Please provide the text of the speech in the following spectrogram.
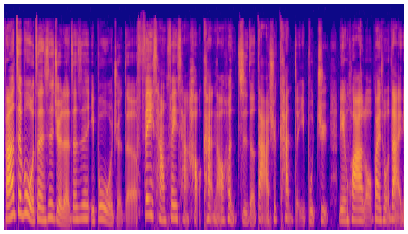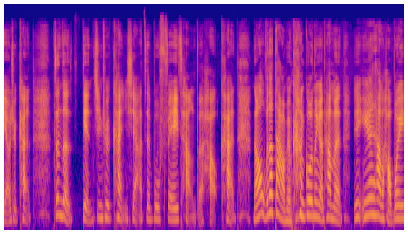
反正这部我真的是觉得这是一部我觉得非常非常好看，然后很值得大家去看的一部剧《莲花楼》，拜托大家一定要去看，真的点进去看一下，这部非常的好看。然后我不知道大家有没有看过那个他们，因因为他们好不容易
